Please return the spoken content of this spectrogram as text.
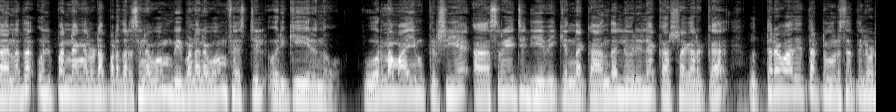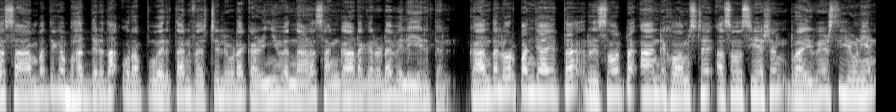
തനത് ഉൽപ്പന്നങ്ങളുടെ പ്രദർശനവും വിപണനവും ഫെസ്റ്റിൽ ഒരുക്കിയിരുന്നു. പൂർണമായും കൃഷിയെ ആശ്രയിച്ച് ജീവിക്കുന്ന കാന്തല്ലൂരിലെ കർഷകർക്ക് ഉത്തരവാദിത്ത ടൂറിസത്തിലൂടെ സാമ്പത്തിക ഭദ്രത ഉറപ്പുവരുത്താൻ ഫെസ്റ്റിലൂടെ കഴിഞ്ഞുവെന്നാണ് സംഘാടകരുടെ വിലയിരുത്തൽ. Kanthalloor panchayat resort and homestay association drivers union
